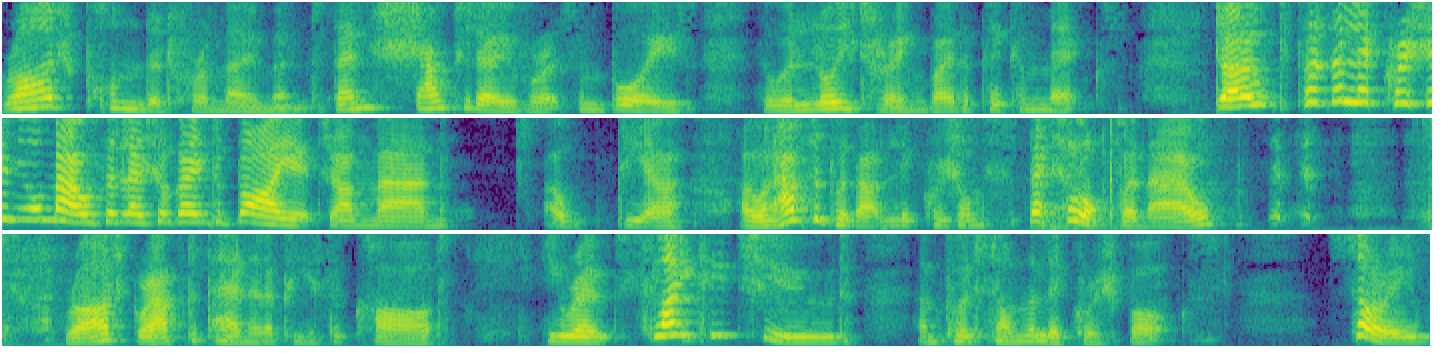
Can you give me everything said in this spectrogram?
Raj pondered for a moment, then shouted over at some boys who were loitering by the pick and mix. Don't put the licorice in your mouth unless you're going to buy it, young man. Oh dear, I will have to put that licorice on special offer now. Raj grabbed a pen and a piece of card. He wrote slightly chewed and put it on the licorice box. Sorry,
